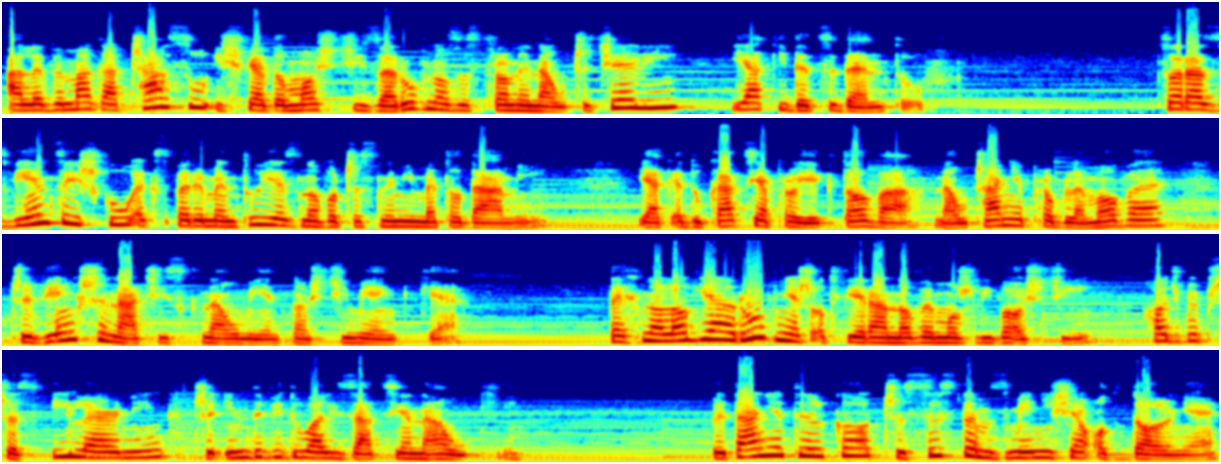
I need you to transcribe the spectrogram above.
ale wymaga czasu i świadomości zarówno ze strony nauczycieli, jak i decydentów. Coraz więcej szkół eksperymentuje z nowoczesnymi metodami, jak edukacja projektowa, nauczanie problemowe czy większy nacisk na umiejętności miękkie. Technologia również otwiera nowe możliwości, choćby przez e-learning czy indywidualizację nauki. Pytanie tylko, czy system zmieni się oddolnie,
